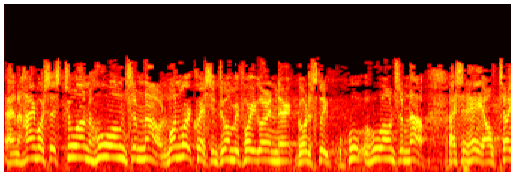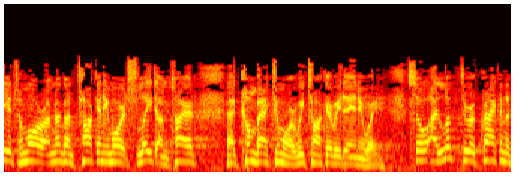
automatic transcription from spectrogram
And Haimo says, Tuan, who owns them now? And one more question to him before you go in there, go to sleep. Who, who owns them now? I said, hey, I'll tell you tomorrow. I'm not going to talk anymore. It's late. I'm tired. Uh, come back tomorrow. We talk every day anyway. So I looked through a crack in the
